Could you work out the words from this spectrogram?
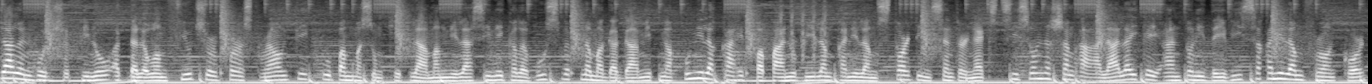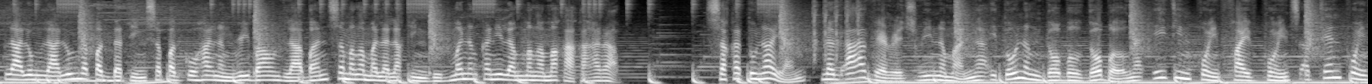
Jalen Hood Shafino at dalawang future first round pick upang masungkit lamang nila si Nikola Vucevic na magagamit nga po nila kahit papano bilang kanilang starting center next season na siyang aalalay kay Anthony Davis sa kanilang front court lalong-lalong na pagdating sa pagkuha ng rebound laban sa mga malalaking bigman ng kanilang mga makakaharap. Sa katunayan, nag-a-average rin naman nga ito ng double-double na 18.5 points at 10.5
